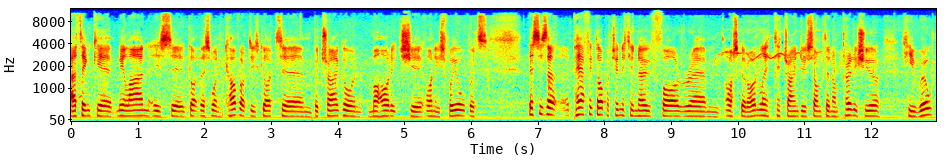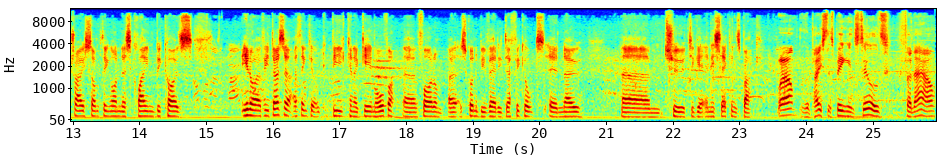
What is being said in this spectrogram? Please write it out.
I think uh, Milan has uh, got this one covered. He's got um, Buitrago and Mohoric uh, on his wheel, but this is a, a perfect opportunity now for um, Oscar Onley to try and do something. I'm pretty sure he will try something on this climb because you know, if he does it, I think it'll be kind of game over uh, for him. Uh, it's going to be very difficult uh, now um, to to get any seconds back. Well, the pace that's being instilled for now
